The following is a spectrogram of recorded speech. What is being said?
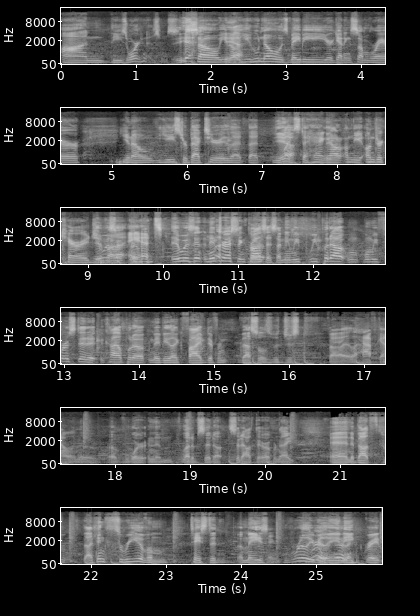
on these organisms. Yeah. So you know Yeah. you, who knows maybe you're getting some rare you know yeast or bacteria that that Yeah. likes to hang out on the undercarriage of was uh, a- ant. It was an interesting process. I mean, we, we put out when we first did it. Kyle put out maybe like five different vessels with just uh, a half gallon of, of wort, and then let them sit up, sit out there overnight. And about th- I think three of them tasted amazing, really, really, Really? unique, great,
